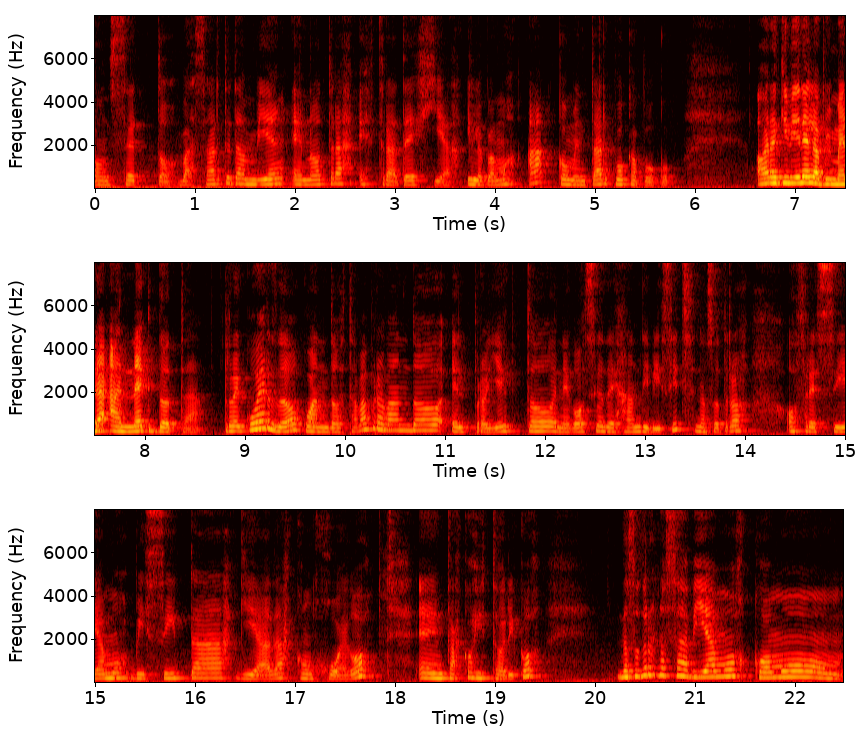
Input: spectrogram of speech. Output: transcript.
conceptos, basarte también en otras estrategias y lo vamos a comentar poco a poco. Ahora aquí viene la primera anécdota. Recuerdo cuando estaba probando el proyecto negocio de Handy Visits, nosotros ofrecíamos visitas guiadas con juegos en cascos históricos. Nosotros no sabíamos cómo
